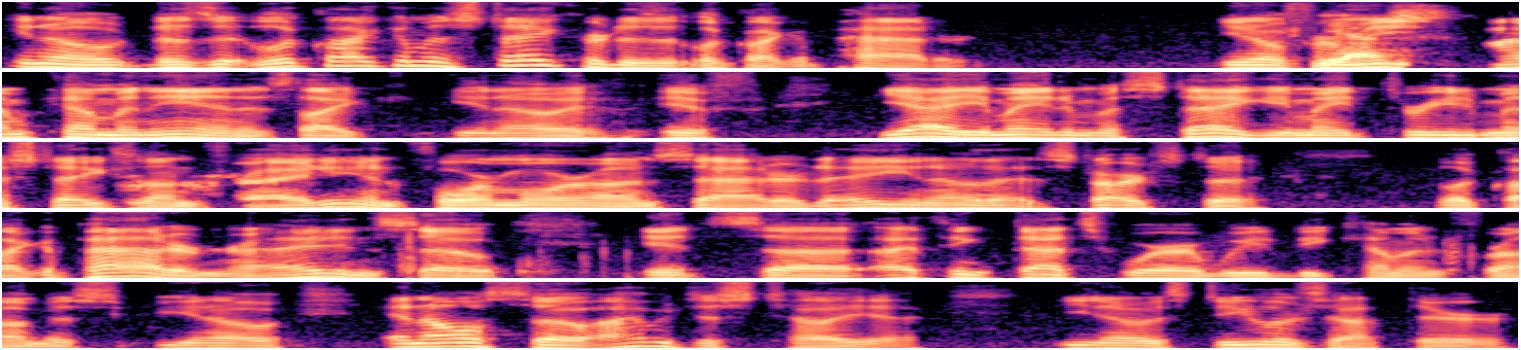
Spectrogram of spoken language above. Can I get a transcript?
you know, does it look like a mistake or does it look like a pattern? You know, for me, Yes. if I'm coming in, it's like, you know, if, if, yeah, you made a mistake, you made three mistakes on Friday and four more on Saturday, you know, that starts to look like a pattern, right? And so it's, uh, I think that's where we'd be coming from is, you know, and also I would just tell you, you know, as dealers out there,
